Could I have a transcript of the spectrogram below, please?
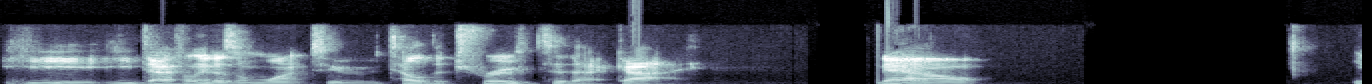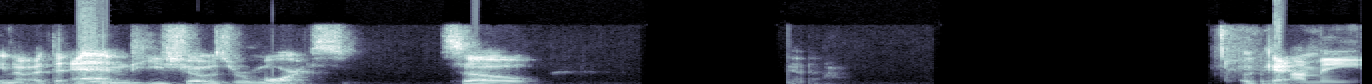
he he definitely doesn't want to tell the truth to that guy. Now, you know, at the end, he shows remorse. So, yeah. Okay. I mean,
